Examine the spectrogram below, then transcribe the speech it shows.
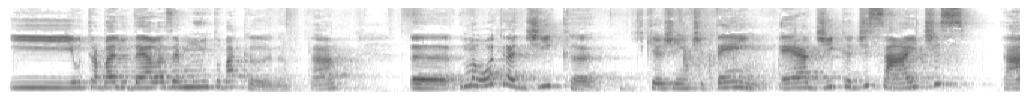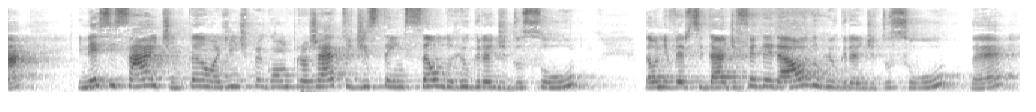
e o trabalho delas é muito bacana, tá? Uh, uma outra dica que a gente tem é a dica de sites, tá? E nesse site, então, a gente pegou um projeto de extensão do Rio Grande do Sul, da Universidade Federal do Rio Grande do Sul, né?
